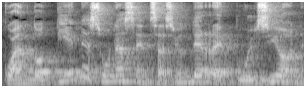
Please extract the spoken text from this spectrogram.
Cuando tienes una sensación de repulsión,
